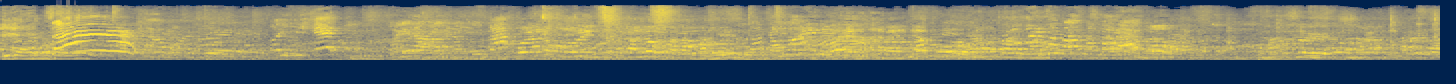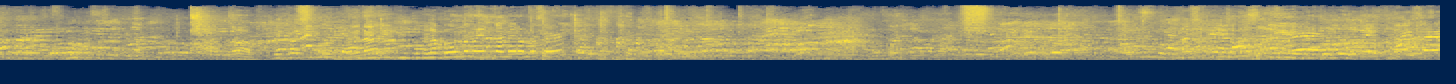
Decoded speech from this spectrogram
Ikaw, ano masasabi? Sir! Yan na? Nalabaw naman yung camera mo, sir. Bye, sir!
